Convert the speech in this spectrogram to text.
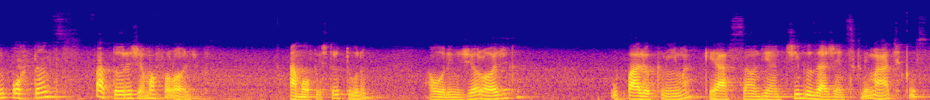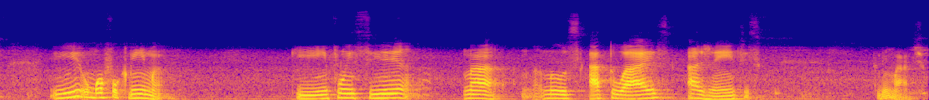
importantes fatores geomorfológicos: a morfoestrutura, a origem geológica, o paleoclima, que é a ação de antigos agentes climáticos, e o morfoclima, que influencia na, nos atuais agentes climáticos.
